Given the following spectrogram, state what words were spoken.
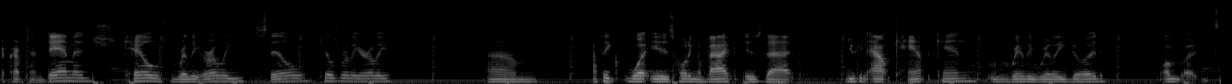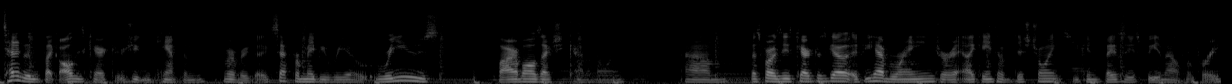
a crap ton of damage. Kills really early. Still kills really early. Um, I think what is holding him back is that you can out camp Ken really really good. Um, technically, with like all these characters, you can camp them very very good, except for maybe Ryu. Ryu's fireball is actually kind of annoying. Um, as far as these characters go, if you have range or like any type of disjoints, you can basically just beat them out for free.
